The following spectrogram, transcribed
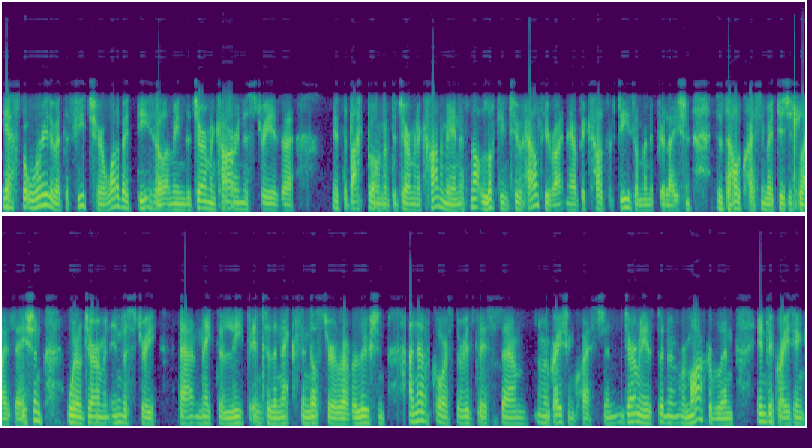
yes, but worried about the future. What about diesel? I mean, the German car industry is a is the backbone of the German economy, and it's not looking too healthy right now because of diesel manipulation. There's the whole question about digitalization. Will German industry uh, make the leap into the next industrial revolution. And then, of course, there is this um, immigration question. Germany has been remarkable in integrating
